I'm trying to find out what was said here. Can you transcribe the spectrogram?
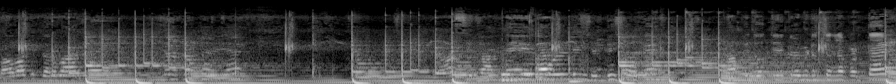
बाबा के दरबार में हैं। जाते हैं इधर सिद्धि से होके पे दो तीन किलोमीटर चलना पड़ता है।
